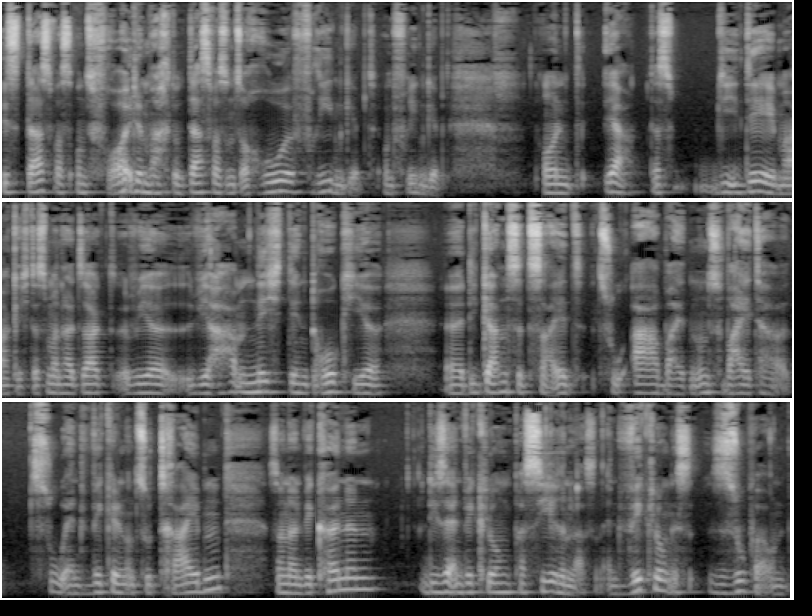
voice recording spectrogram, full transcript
ist das, was uns Freude macht und das, was uns auch Ruhe, Frieden gibt und Frieden gibt. Und ja, das, die Idee mag ich, dass man halt sagt, wir, wir haben nicht den Druck hier äh, die ganze Zeit zu arbeiten, uns weiter zu entwickeln und zu treiben, sondern wir können diese Entwicklung passieren lassen. Entwicklung ist super und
